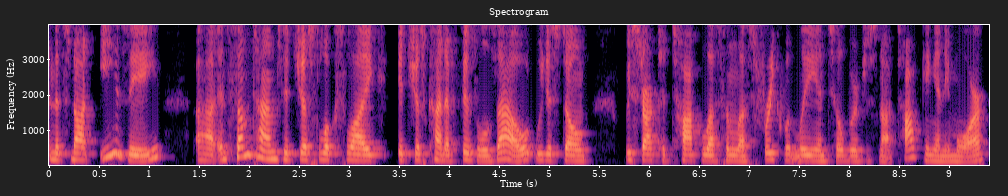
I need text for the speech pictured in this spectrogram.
and it's not easy. Uh, and sometimes it just looks like it just kind of fizzles out. We just don't we start to talk less and less frequently until we're just not talking anymore.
